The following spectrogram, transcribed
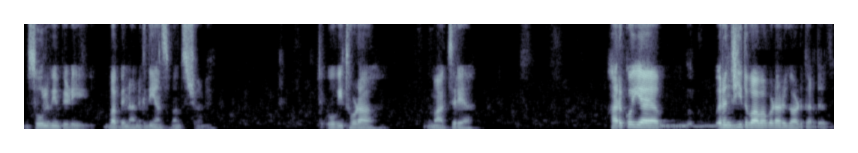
16ਵੀਂ ਪੀੜ੍ਹੀ ਬਾਬੇ ਨਾਨਕ ਦੀ ਅੰਸਬੰਸ ਚੋਂ ਨੇ। ਤੇ ਉਹ ਵੀ ਥੋੜਾ ਦਿਮਾਗ 'ਚ ਰਿਹਾ। ਹਰ ਕੋਈ ਆਇਆ ਰਣਜੀਤ ਬਾਵਾ ਬੜਾ ਰਿਗਾਰਡ ਕਰਦਾ ਸੀ।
